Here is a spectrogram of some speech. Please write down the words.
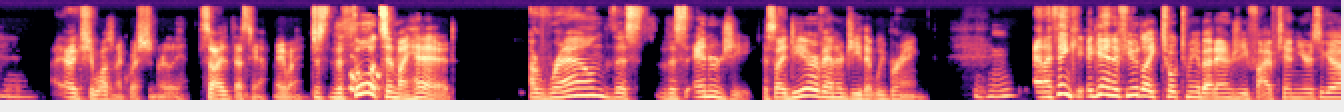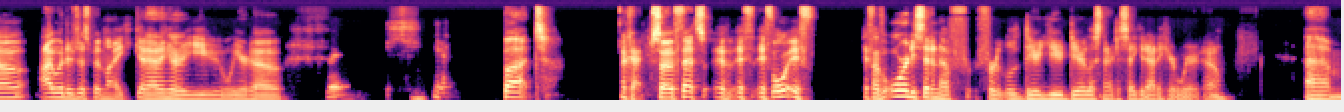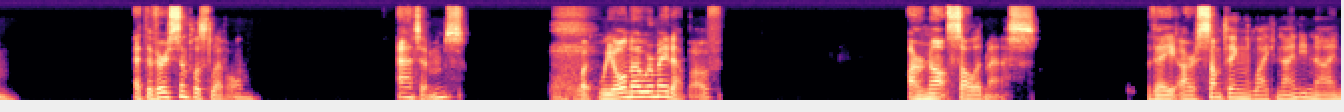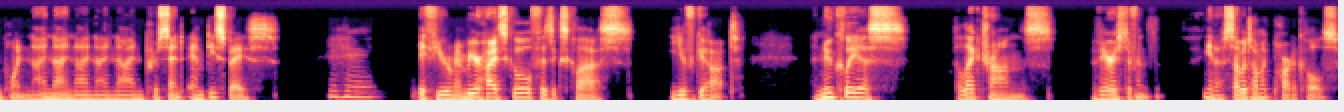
Mm. Actually, wasn't a question really. So that's yeah. Anyway, just the thoughts in my head around this this energy, this idea of energy that we bring. Mm-hmm. And I think again, if you'd like talked to me about energy five, ten years ago, I would have just been like, "Get out of here, you weirdo." Yeah. But okay, so if that's if if if if, if I've already said enough for, for dear you, dear listener, to say, "Get out of here, weirdo," um, at the very simplest level, atoms, what we all know we're made up of, are not solid mass. They are something like 99.99999% empty space. Mm-hmm. If you remember your high school physics class, you've got a nucleus, electrons, various different, you know, subatomic particles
